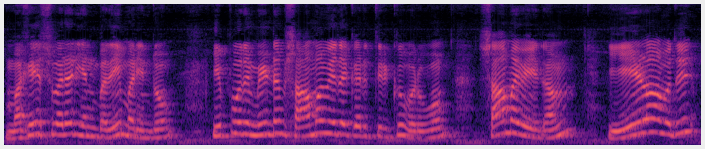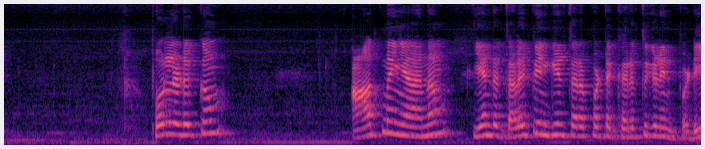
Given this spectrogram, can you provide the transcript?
மகேஸ்வரர் என்பதையும் அறிந்தோம் இப்போது மீண்டும் சாமவேத கருத்திற்கு வருவோம். சாமவேதம் ஏழாவது பொருளடக்கம் ஆத்ம ஞானம் என்ற தலைப்பின் கீழ் தரப்பட்ட கருத்துக்களின்படி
